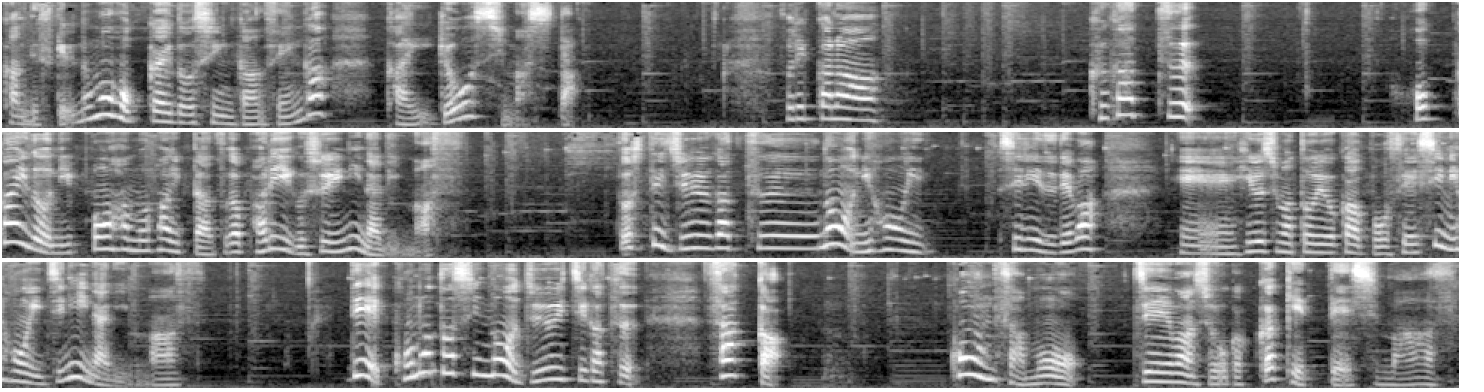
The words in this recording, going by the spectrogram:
間ですけれども、北海道新幹線が開業しました。それから9月、北海道日本ハムファイターズがパリーグ首位になります。そして10月の日本シリーズでは、えー、広島東洋カープを制し日本一になります。で、この年の11月、サッカー、コンサも J1 昇格が決定します。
